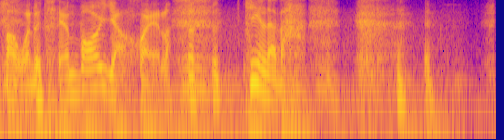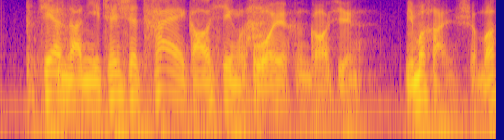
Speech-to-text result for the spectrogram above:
把我的钱包压坏了。进来吧，见到你真是太高兴了。我也很高兴。你们喊什么？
